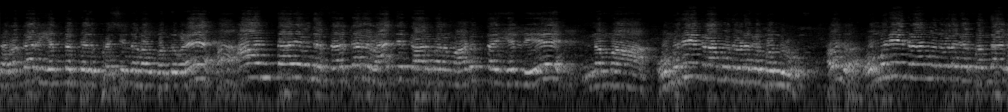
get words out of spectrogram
ಸರ್ಕಾರಿ ಎತ್ತ ಪ್ರಸಿದ್ಧ ನಾವು ಬಂಧುಗಳೇ ಆ ಎಲ್ಲಿ ನಮ್ಮ ಉಮದಿ ಗ್ರಾಮದೊಳಗೆ ಬಂದ್ರು. ಹೌದು ಉಮದಿ ಗ್ರಾಮದೊಳಗೆ ಬಂದಾಗ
